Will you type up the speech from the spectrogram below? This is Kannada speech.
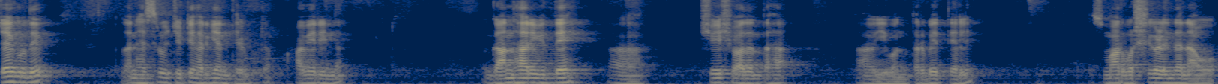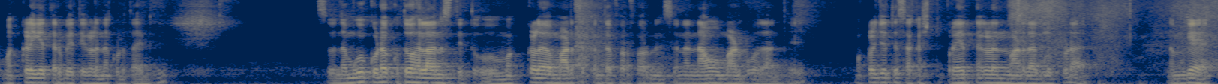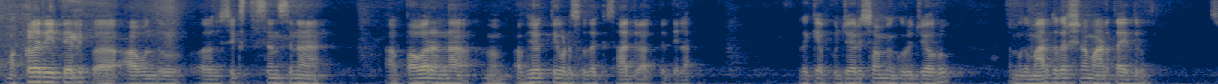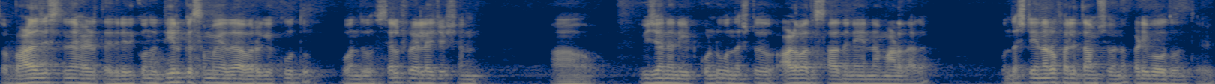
ಜೈ ಗುರುದೇವ್. ನನ್ನ ಹೆಸರು ಜಿ ಟಿ ಹರ್ಗೆ ಅಂತ ಹೇಳ್ಬಿಟ್ಟು ಹಾವೇರಿಯಿಂದ ಗಾಂಧಾರಿ ವಿದ್ಯೆ ವಿಶೇಷವಾದಂತಹ ಈ ಒಂದು ತರಬೇತಿಯಲ್ಲಿ. ಸುಮಾರು ವರ್ಷಗಳಿಂದ ನಾವು ಮಕ್ಕಳಿಗೆ ತರಬೇತಿಗಳನ್ನು ಕೊಡ್ತಾ ಇದ್ವಿ. ಸೊ ನಮಗೂ ಕೂಡ ಕುತೂಹಲ ಅನ್ನಿಸ್ತಿತ್ತು ಮಕ್ಕಳು ಮಾಡ್ತಕ್ಕಂಥ ಪರ್ಫಾರ್ಮೆನ್ಸನ್ನು ನಾವು ಮಾಡ್ಬೋದಾ ಅಂಥೇಳಿ ಮಕ್ಕಳ ಜೊತೆ ಸಾಕಷ್ಟು ಪ್ರಯತ್ನಗಳನ್ನು ಮಾಡಿದಾಗಲೂ ಕೂಡ ನಮಗೆ ಮಕ್ಕಳ ರೀತಿಯಲ್ಲಿ ಆ ಒಂದು ಸಿಕ್ಸ್ತ್ ಸೆನ್ಸಿನ ಪವರನ್ನು ಅಭಿವ್ಯಕ್ತಿಗೊಳಿಸೋದಕ್ಕೆ ಸಾಧ್ಯವಾಗ್ತಿದ್ದಿಲ್ಲ. ಅದಕ್ಕೆ ಪೂಜಾರಿ ಸ್ವಾಮಿ ಗುರುಜಿ ಅವರು ನಮಗೆ ಮಾರ್ಗದರ್ಶನ ಮಾಡ್ತಾಯಿದ್ರು ಸೊ ಭಾಳ ದಿವಸದಿಂದ ಹೇಳ್ತಾಯಿದ್ರು ಇದಕ್ಕೊಂದು ದೀರ್ಘ ಸಮಯದ ಅವರಿಗೆ ಕೂತು ಒಂದು ಸೆಲ್ಫ್ ರಿಯಲೈಸೇಷನ್ ವಿಷನನ್ನು ಇಟ್ಕೊಂಡು ಒಂದಷ್ಟು ಆಳವಾದ ಸಾಧನೆಯನ್ನು ಮಾಡಿದಾಗ ಒಂದಷ್ಟು ಏನಾದರೂ ಫಲಿತಾಂಶವನ್ನು ಪಡಿಬೋದು ಅಂತೇಳಿ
